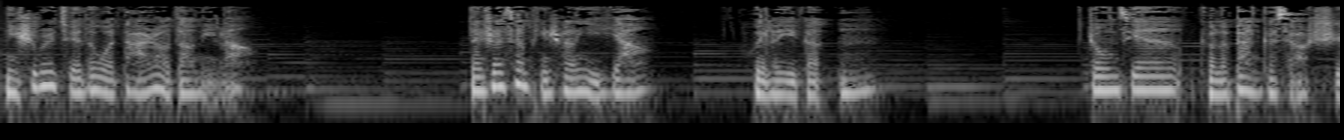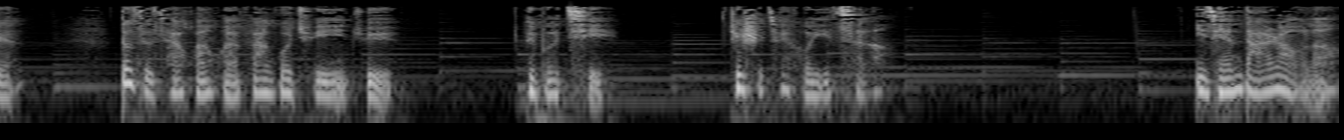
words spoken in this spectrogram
你是不是觉得我打扰到你了？”男生像平常一样，回了一个“嗯”。中间隔了半个小时，豆子才缓缓发过去一句：“对不起，这是最后一次了。以前打扰了，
